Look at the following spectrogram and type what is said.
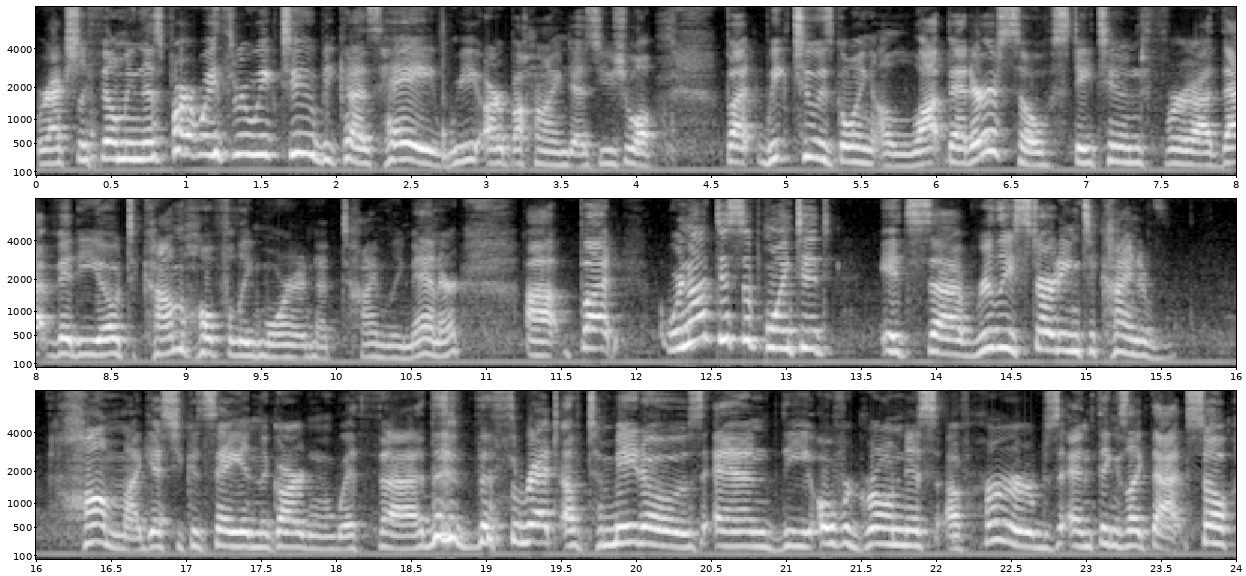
we're actually filming this partway through week two because hey, we are behind as usual. But week two is going a lot better, so stay tuned for uh, that video to come, hopefully more in a timely manner. Uh, but we're not disappointed. It's uh, really starting to kind of hum, I guess you could say, in the garden with uh, the, the threat of tomatoes and the overgrownness of herbs and things like that. So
